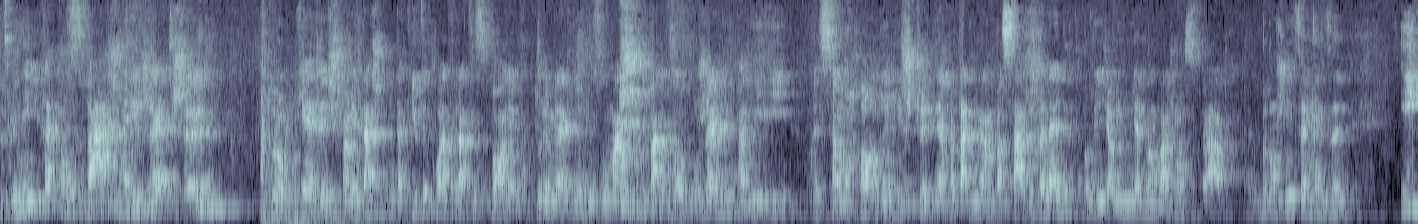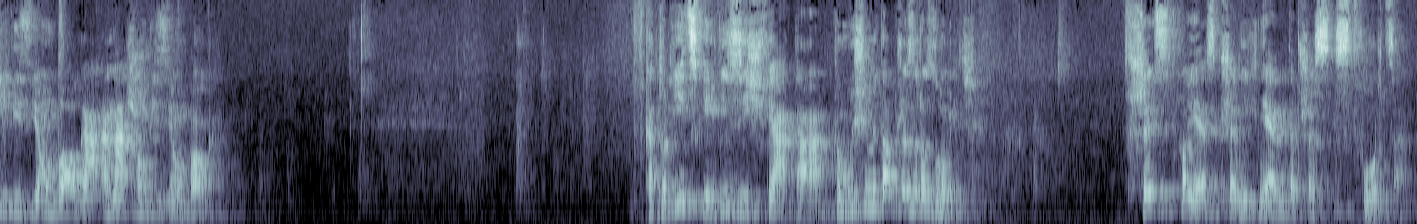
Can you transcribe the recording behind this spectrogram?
Wynika to z ważnej rzeczy, którą kiedyś, pamiętacie, był taki wykład w Ratyzbonie, po którym jakby muzułmanie byli bardzo oburzeni, palili samochody, niszczyli, napadali na ambasady. Benedykt powiedział im jedną ważną sprawę. Jakby różnicę między ich wizją Boga, a naszą wizją Boga. W katolickiej wizji świata to musimy dobrze zrozumieć. Wszystko jest przeniknięte przez Stwórcę.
